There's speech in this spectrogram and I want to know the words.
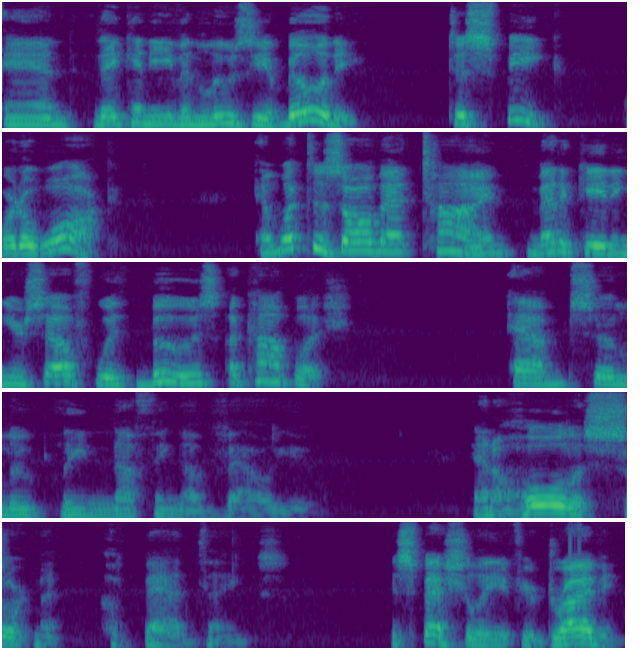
and they can even lose the ability to speak or to walk. And what does all that time medicating yourself with booze accomplish? Absolutely nothing of value and a whole assortment of bad things, especially if you're driving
